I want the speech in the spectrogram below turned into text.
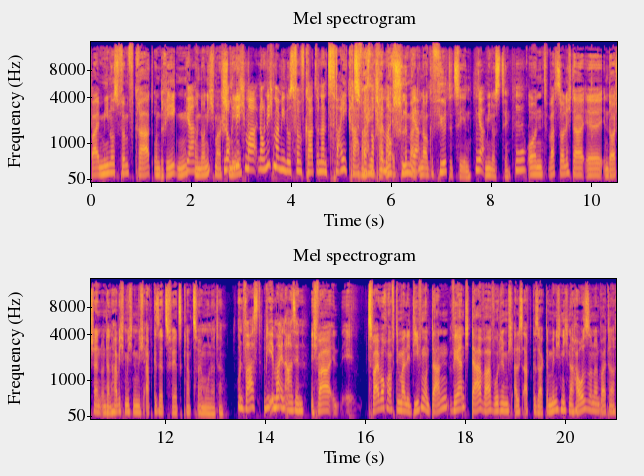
bei minus fünf Grad und Regen Ja. und noch nicht mal Schnee? Noch nicht mal noch nicht mal minus fünf Grad, sondern zwei Grad, Zwei was noch Grad, schlimmer noch ist. schlimmer, ja. genau, gefühlte zehn, Ja. minus zehn. Und was soll ich da äh, in Deutschland? Und dann habe ich mich nämlich abgesetzt für jetzt knapp zwei Monate. Und warst wie immer in Asien. Ich war äh, zwei Wochen auf den Malediven und dann, während ich da war, wurde nämlich alles abgesagt. Dann bin ich nicht nach Hause, sondern weiter nach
